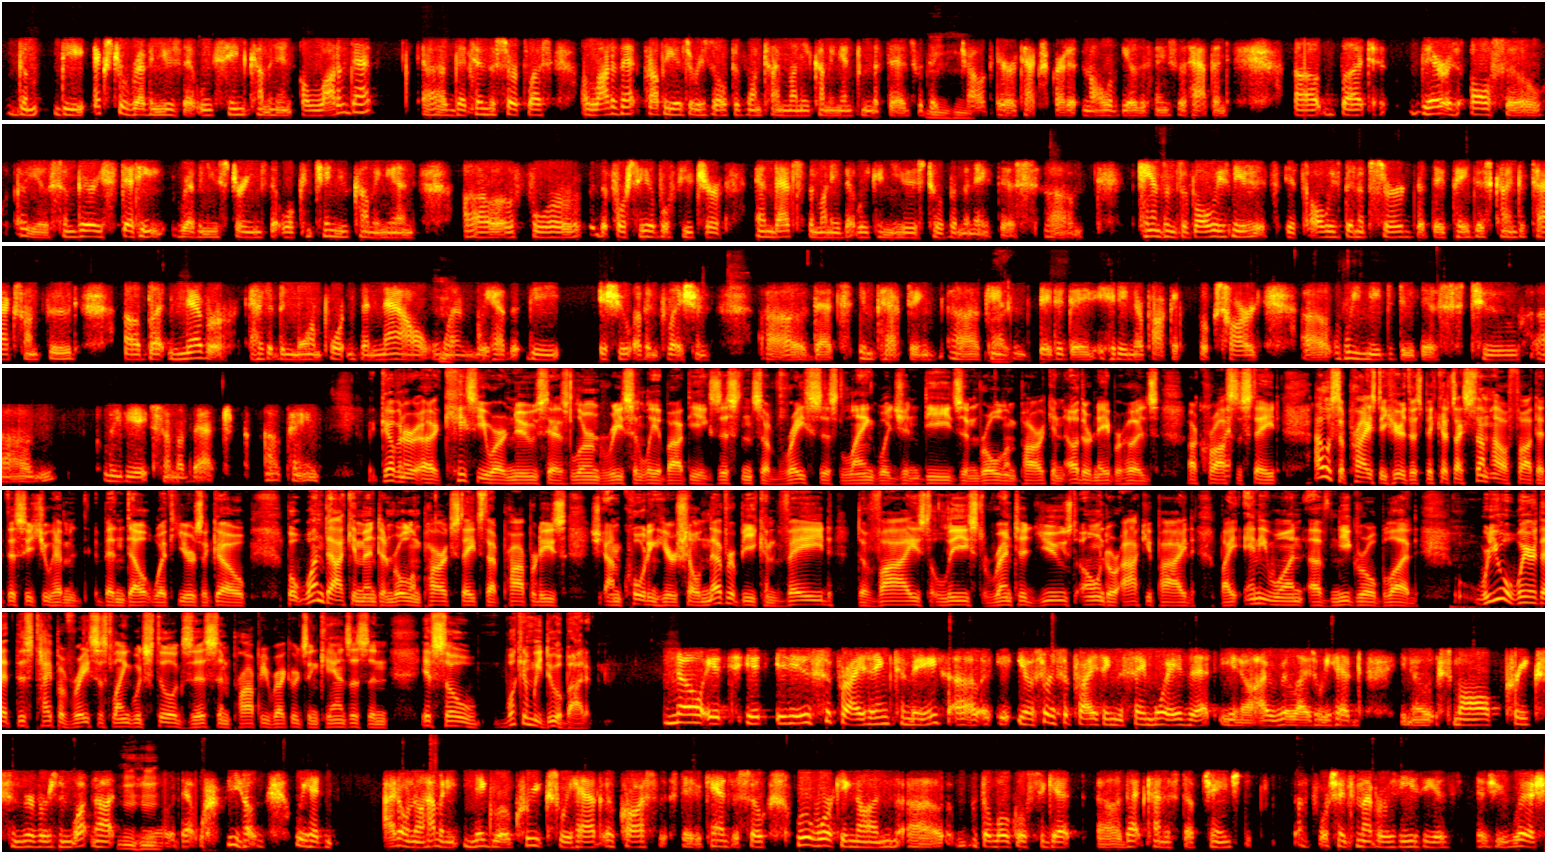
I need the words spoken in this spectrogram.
the the extra revenues that we've seen coming in, a lot of that uh, that's in the surplus. A lot of that probably is a result of one-time money coming in from the feds with the mm-hmm. child care tax credit and all of the other things that happened. Uh, but there is also uh, you know some very steady revenue streams that will continue coming in uh, for the foreseeable future, and that's the money that we can use to eliminate this. Um, Kansans have always needed it. It's, it's always been absurd that they paid this kind of tax on food, uh, but never has it been more important than now mm. when we have the, the issue of inflation uh, that's impacting uh, Kansans day to day, hitting their pocketbooks hard. Uh, we need to do this to um, alleviate some of that uh, pain. Governor, uh, KCUR News has learned recently about the existence of racist language and deeds in Roeland Park and other neighborhoods across the state. I was surprised to hear this because I somehow thought that this issue had been dealt with years ago. But one document in Roeland Park states that properties, I'm quoting here, shall never be conveyed, devised, leased, rented, used, owned, or occupied by anyone of Negro blood. Were you aware that this type of racist language still exists in property records in Kansas? And if so, what can we do about it? No, it it it is surprising to me. Uh, it, you know, sort of surprising the same way that you know I realized we had you know small creeks and rivers and whatnot mm-hmm. you know, that were you know we had I don't know how many Negro creeks we had across the state of Kansas. So we're working on uh, with the locals to get uh, that kind of stuff changed. Unfortunately, it's never as easy as as you wish.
